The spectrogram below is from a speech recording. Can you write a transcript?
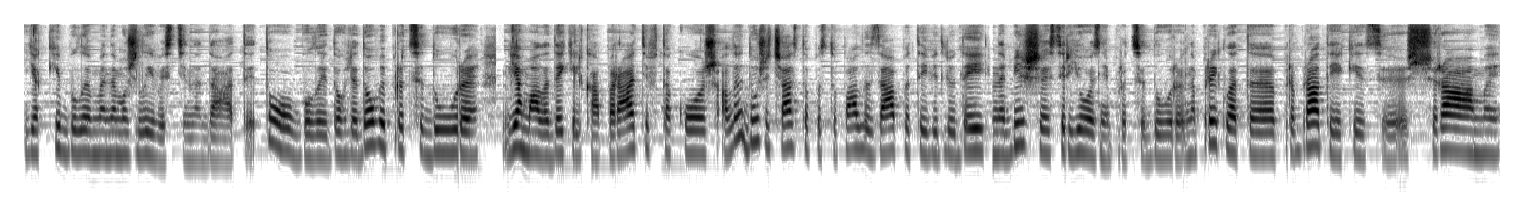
які були в мене можливості надати. То були доглядові процедури. Я мала декілька апаратів також, але дуже часто поступали запити від людей на більш серйозні процедури. Наприклад, е, прибрати якісь е, шрами,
